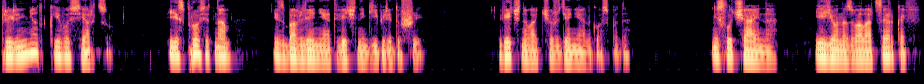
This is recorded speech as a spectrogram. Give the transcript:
прильнет к Его сердцу и спросит нам избавления от вечной гибели души, вечного отчуждения от Господа. Не случайно ее назвала церковь,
